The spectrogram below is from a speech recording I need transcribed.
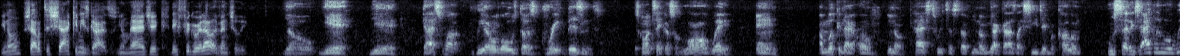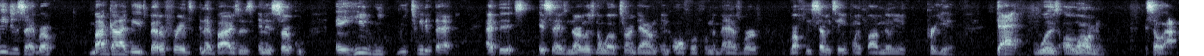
You know, shout out to Shaq and these guys. You know, Magic, they figure it out eventually. Yo, yeah, yeah. That's why Leon Rose does great business. It's gonna take us a long way. And I'm looking at um, you know, past tweets and stuff. You know, you got guys like CJ McCollum who said exactly what we just said, bro. My guy needs better friends and advisors in his circle and he re- retweeted that at this. It says Nerlens Noel turned down an offer from the Mavs worth roughly 17.5 million per year. That was alarming. So I,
